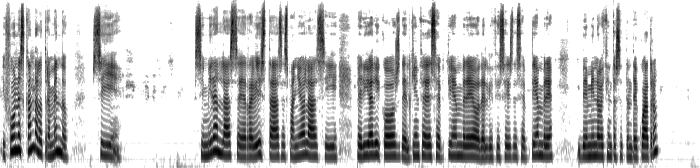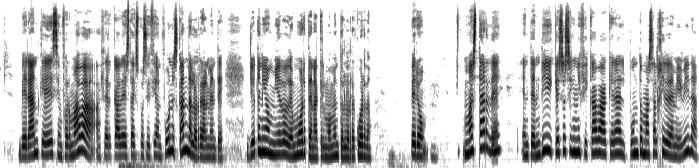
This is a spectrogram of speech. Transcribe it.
Y fue un escándalo tremendo. Si si miran las eh, revistas españolas y periódicos del 15 de septiembre o del 16 de septiembre de 1974, verán que se informaba acerca de esta exposición. Fue un escándalo realmente. Yo tenía un miedo de muerte en aquel momento, lo recuerdo. Pero más tarde entendí que eso significaba que era el punto más álgido de mi vida.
